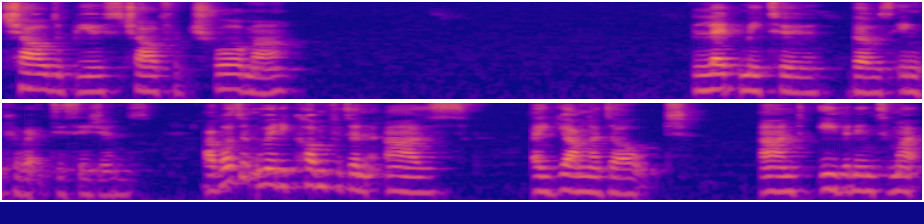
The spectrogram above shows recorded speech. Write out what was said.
child abuse, childhood trauma, led me to those incorrect decisions. I wasn't really confident as a young adult and even into my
